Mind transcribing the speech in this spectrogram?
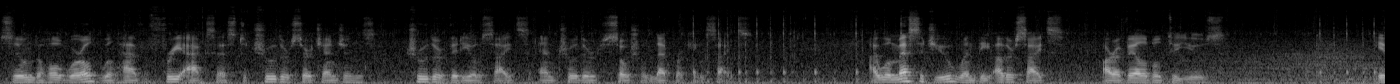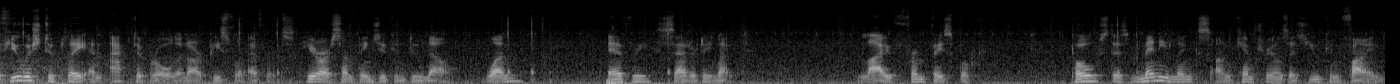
Soon the whole world will have free access to Truther search engines, Truther video sites, and Truther social networking sites. I will message you when the other sites are available to use. If you wish to play an active role in our peaceful efforts, here are some things you can do now. One, every Saturday night, live from Facebook, post as many links on chemtrails as you can find.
